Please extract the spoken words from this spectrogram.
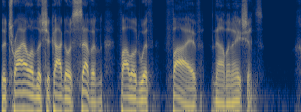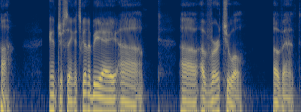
The Trial of the Chicago Seven followed with five nominations. Huh. Interesting. It's going to be a uh, uh, a virtual event,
